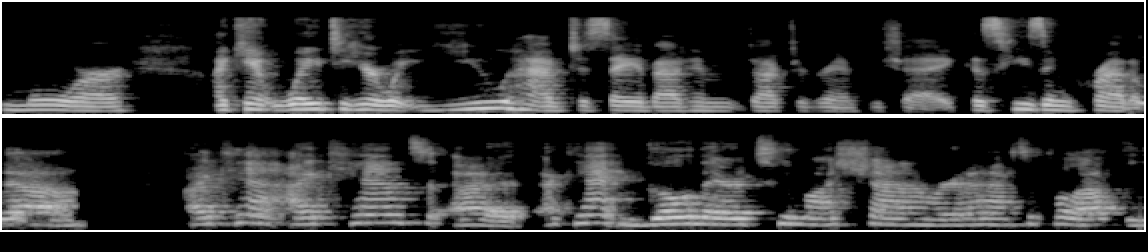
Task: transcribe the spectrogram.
Moore, I can't wait to hear what you have to say about him, Dr. Granpeesheh, because he's incredible. Yeah. I can't, I can't, uh, I can't go there too much, Shannon. We're gonna have to pull out the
